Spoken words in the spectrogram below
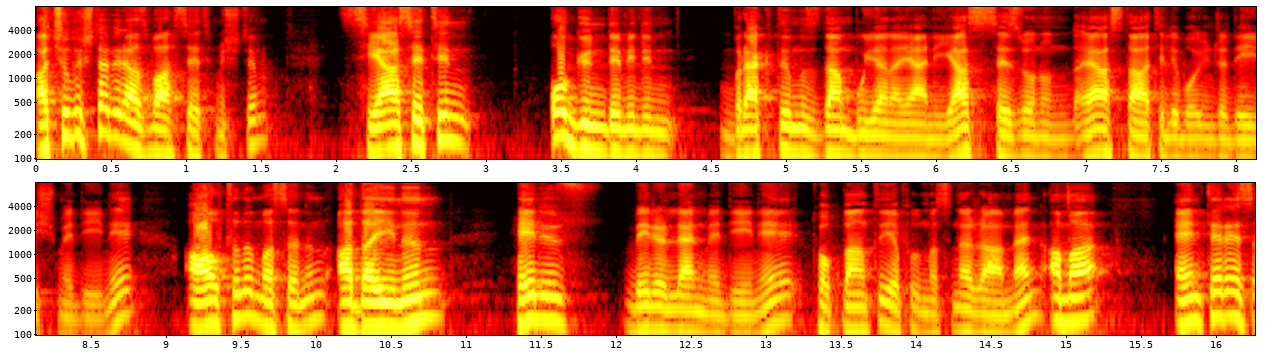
Açılışta biraz bahsetmiştim. Siyasetin o gündeminin bıraktığımızdan bu yana yani yaz sezonunda, yaz tatili boyunca değişmediğini, altılı masanın adayının henüz belirlenmediğini, toplantı yapılmasına rağmen ama enteres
